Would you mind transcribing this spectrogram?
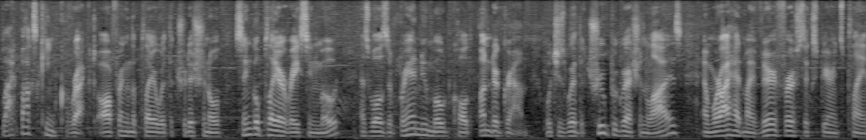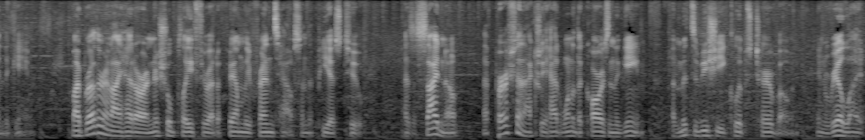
Black Box came correct, offering the player with the traditional single player racing mode, as well as a brand new mode called Underground, which is where the true progression lies and where I had my very first experience playing the game. My brother and I had our initial playthrough at a family friend's house on the PS2. As a side note, that person actually had one of the cars in the game, a Mitsubishi Eclipse Turbo, in real life.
